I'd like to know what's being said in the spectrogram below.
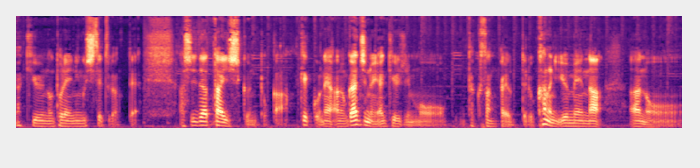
野球のトレーニング施設があって芦田大志くんとか結構ねあのガチの野球人もたくさん通ってるかなり有名なあの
